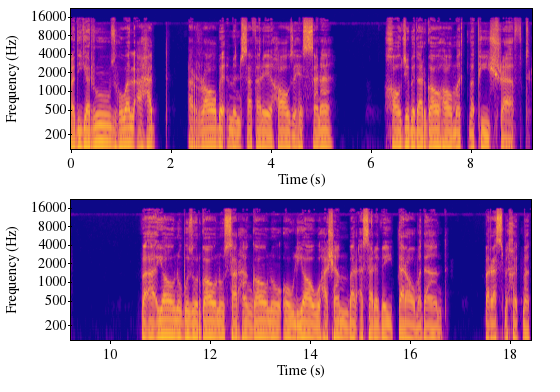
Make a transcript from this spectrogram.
و دیگر روز هو الاحد الرابع من صفر هذه السنة. خواجه بدرگاه آمد و پیش رفت. و اعیان و بزرگان و سرهنگان و اولیا و حشم بر اثر وی درآمدند. و رسم خدمت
